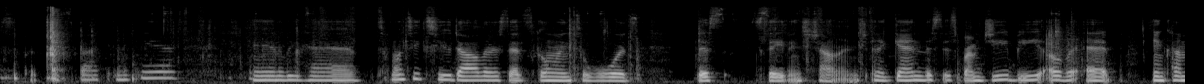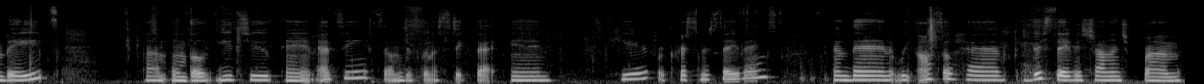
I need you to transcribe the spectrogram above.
Let's put this back in here. And we have $22 that's going towards this savings challenge. And again, this is from GB over at Income Babes um, on both YouTube and Etsy. So I'm just going to stick that in here for Christmas savings. And then we also have this savings challenge from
